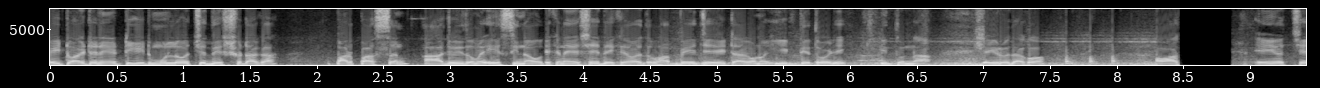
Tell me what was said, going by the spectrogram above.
এই টয় ট্রেনের টিকিট মূল্য হচ্ছে দেড়শো টাকা পার পার্সন আর যদি তোমরা এসি নাও, এখানে এসে দেখে হয়তো ভাববে যে এটা কোনো ইট দিয়ে তৈরি, কিন্তু না। এইগুলো দেখো। এই হচ্ছে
